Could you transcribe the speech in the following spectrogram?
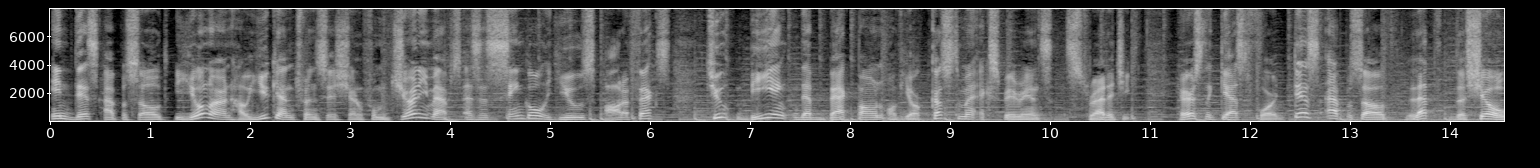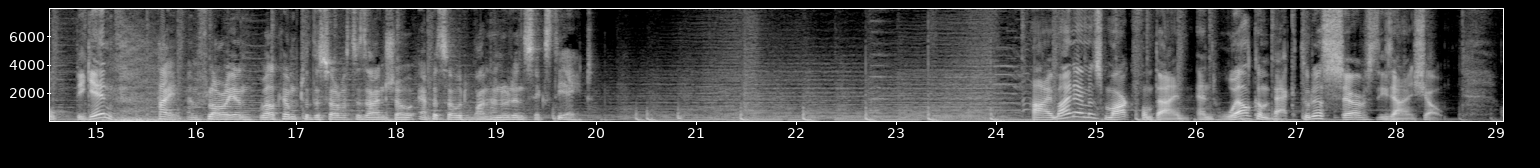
In this episode, you'll learn how you can transition from journey maps as a single-use artifacts to being the backbone of your customer experience strategy. Here's the guest for this episode. Let the show begin. Hi, I'm Florian. Welcome to the Service Design Show, episode 168. Hi, my name is Marc Fonteijn and welcome back to the Service Design Show.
